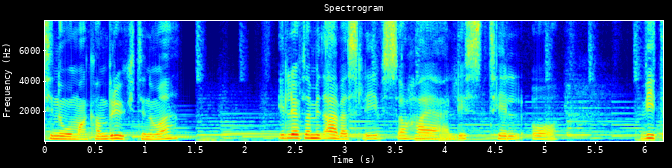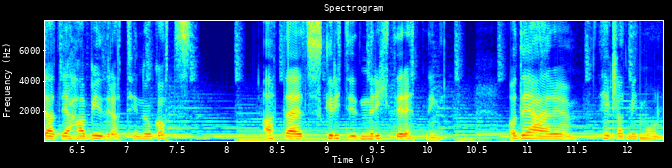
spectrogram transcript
til noe man kan bruke til noe. I løpet av mitt arbeidsliv så har jeg lyst til å vite at jeg har bidratt til noe godt. At det er et skritt i den riktige retning. Og det er eh, helt klart mitt mål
